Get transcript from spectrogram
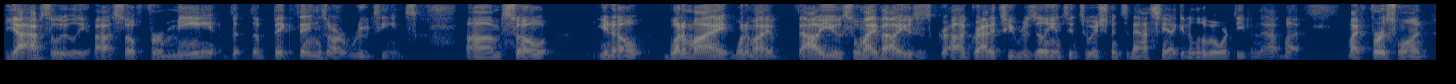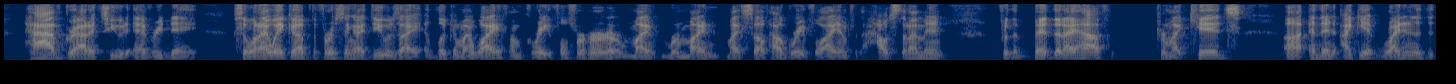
Yeah, absolutely. Uh, so for me, the, the big things are routines. Um, so you know one of my one of my values so my values is uh, gratitude resilience intuition and tenacity i get a little bit more deep in that but my first one have gratitude every day so when i wake up the first thing i do is i look at my wife i'm grateful for her or remind, remind myself how grateful i am for the house that i'm in for the bed that i have for my kids uh, and then I get right into the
